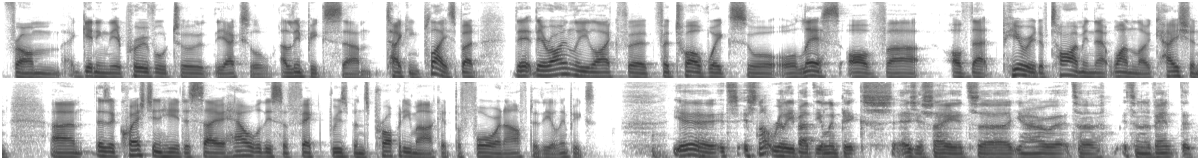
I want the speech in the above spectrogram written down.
from getting the approval to the actual Olympics um, taking place. But they're, only like for, for 12 weeks or, or less of. Uh, of that period of time in that one location. Um, there's a question here to say how will this affect Brisbane's property market before and after the Olympics? Yeah, it's it's not really about the Olympics, as you say. It's a you know it's a it's an event that,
